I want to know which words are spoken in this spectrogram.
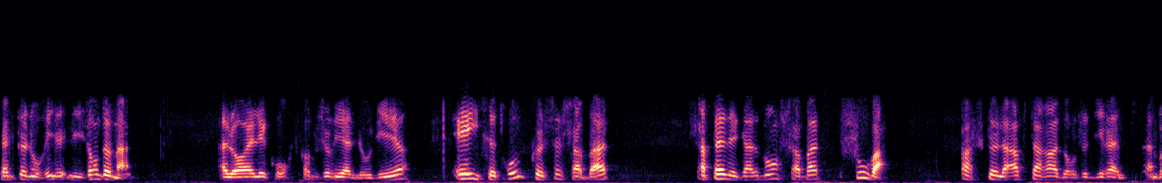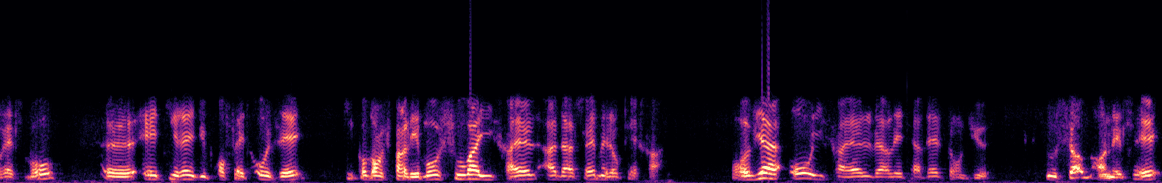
celle que nous lisons demain. Alors, elle est courte, comme je viens de nous dire. Et il se trouve que ce Shabbat s'appelle également Shabbat Shuvah. Parce que la Haftara, dont je dirais un, un bref mot, euh, est tirée du prophète Osée, qui commence par les mots Shuvah Israël, Ad Hashem Elokecha. Reviens, ô Israël, vers l'éternel ton Dieu. Nous sommes en effet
